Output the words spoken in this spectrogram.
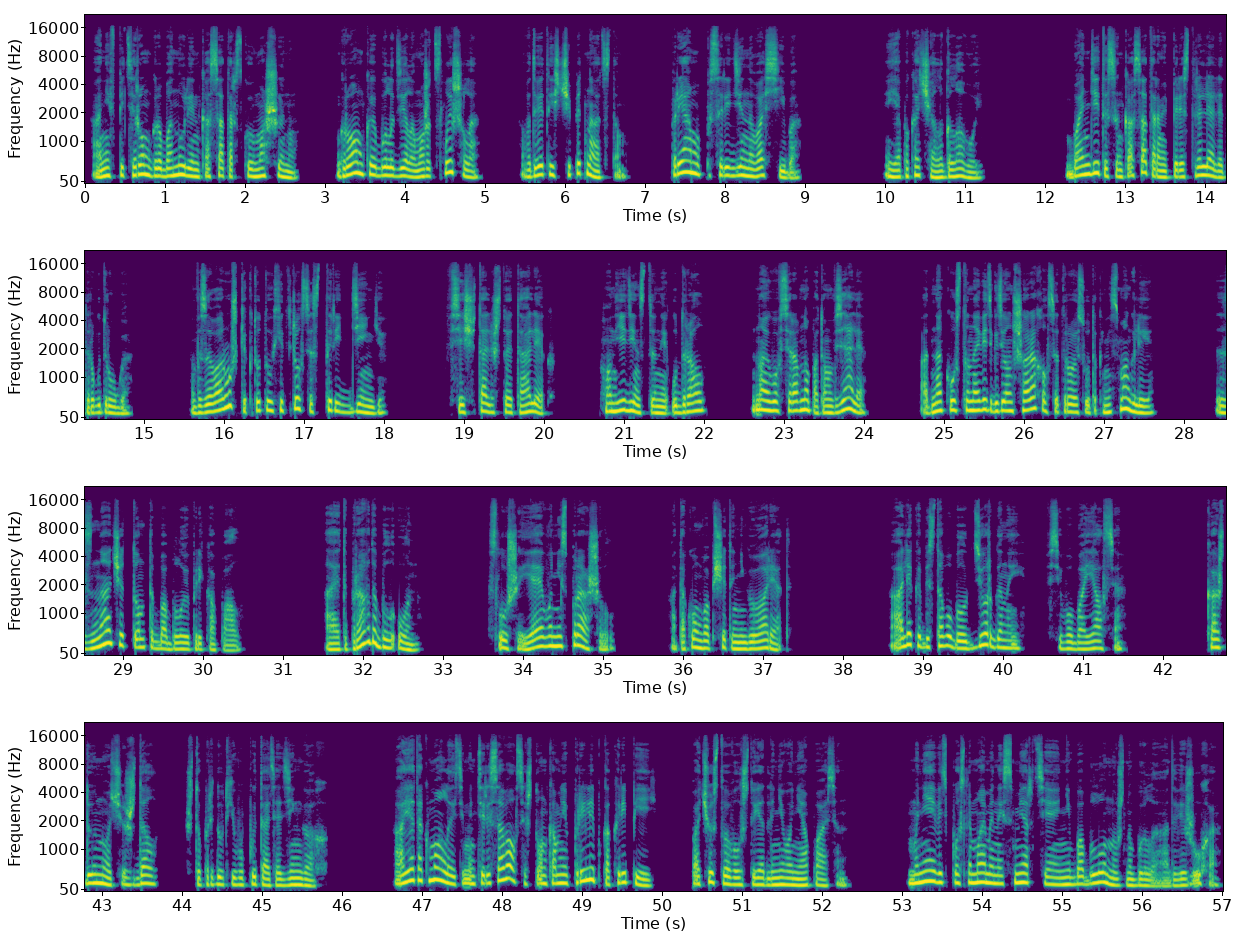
Они в пятером грабанули инкассаторскую машину. Громкое было дело, может, слышала? В 2015-м прямо посреди Новосиба. Я покачала головой. Бандиты с инкассаторами перестреляли друг друга. В заварушке кто-то ухитрился стырить деньги. Все считали, что это Олег. Он единственный удрал, но его все равно потом взяли. Однако установить, где он шарахался трое суток, не смогли. Значит, он-то бабло и прикопал. А это правда был он? Слушай, я его не спрашивал. О таком вообще-то не говорят. А Олег и без того был дерганый, всего боялся. Каждую ночь ждал, что придут его пытать о деньгах. А я так мало этим интересовался, что он ко мне прилип, как репей. Почувствовал, что я для него не опасен. Мне ведь после маминой смерти не бабло нужно было, а движуха.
